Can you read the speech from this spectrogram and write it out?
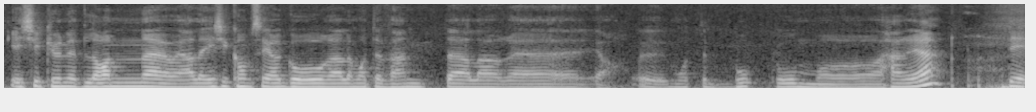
ikke kunnet lande, eller ikke kom seg av gårde, eller måtte vente, eller eh, ja, eh, måtte booke om og herje. Det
